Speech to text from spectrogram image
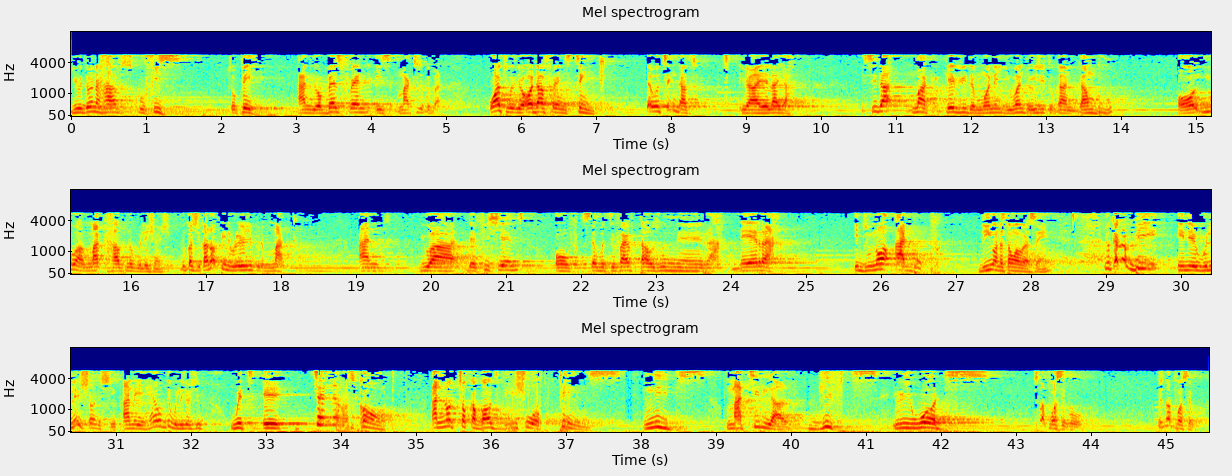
you don't have school fees to pay, and your best friend is Mark Zuckerberg, what will your other friends think? They will think that you are a liar. You see that Mark gave you the money, you want to use it to go and gamble, or you and Mark have no relationship. Because you cannot be in a relationship with Mark, and you are deficient of 75,000 naira. Naira. It do not add up. Do you understand what we're saying? You cannot be in a relationship and a healthy relationship with a generous God and not talk about the issue of things, needs, material, gifts, rewards. It's not possible. It's not possible.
